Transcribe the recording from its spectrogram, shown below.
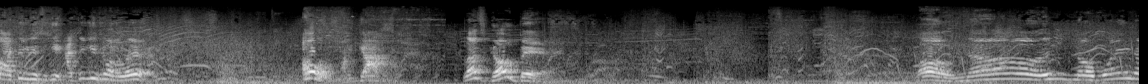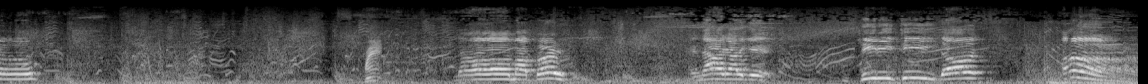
I think he's I think he's gonna live. Oh my god! Let's go, Bear! Oh no! This is no bueno! No, my birth! And now I gotta get DDT, dog! Uh!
